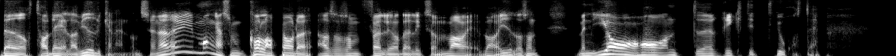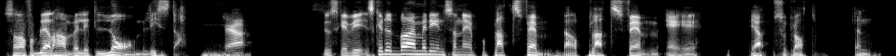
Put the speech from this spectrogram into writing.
bör ta del av julkalendern. Sen är det ju många som kollar på det, alltså som följer det liksom varje, varje jul och sånt. Men jag har inte riktigt gjort det. Så därför blir det här en väldigt lam lista. Ja. Så ska, vi, ska du börja med din som är på plats fem, där plats fem är, ja såklart, den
